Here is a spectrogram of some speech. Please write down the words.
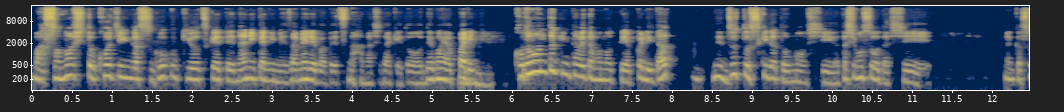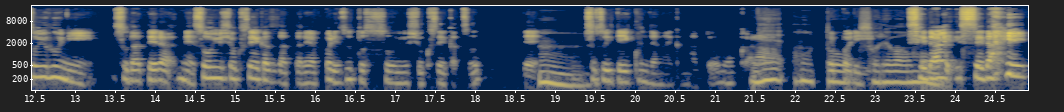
まあその人個人がすごく気をつけて何かに目覚めれば別の話だけど、でもやっぱり子供の時に食べたものってやっぱりだ、ね、ずっと好きだと思うし、私もそうだし、なんかそういうふうに育てら、ね、そういう食生活だったらやっぱりずっとそういう食生活ってうん。続いていくんじゃないかなって思うから、ね本や当っぱりそれは思う。世代世代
